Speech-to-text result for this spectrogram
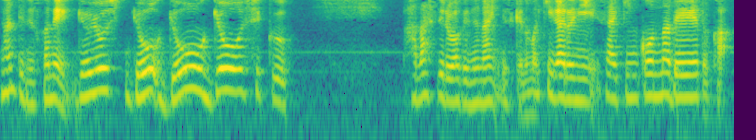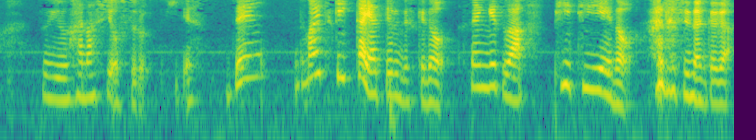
なんていうんですかね、行々し、行、行々しく話してるわけじゃないんですけど、まあ、気軽に最近こんなでとか、そういう話をする日です。前毎月1回やってるんですけど、先月は PTA の話なんかが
